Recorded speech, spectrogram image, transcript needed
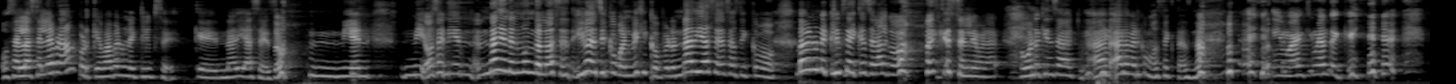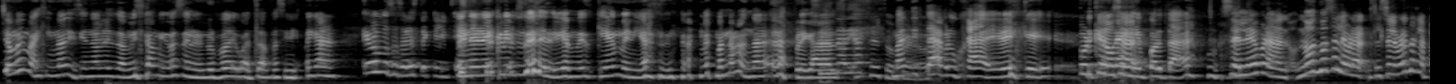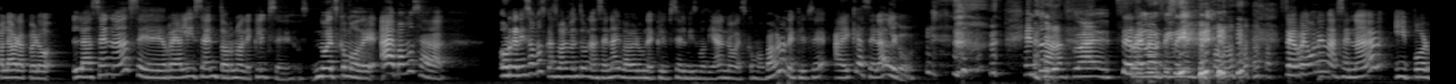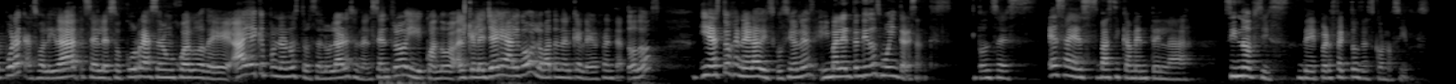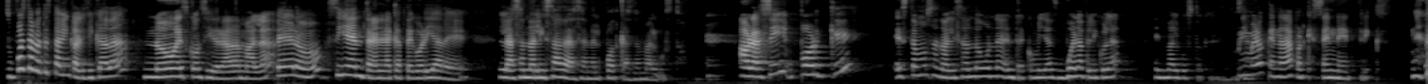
o sea, la celebran porque va a haber un eclipse, que nadie hace eso, ni en, ni, o sea, ni en, nadie en el mundo lo hace, iba a decir como en México, pero nadie hace eso, así como, va a haber un eclipse, hay que hacer algo, hay que celebrar. O bueno, quién sabe, ha, ha de haber como sectas, ¿no? Imagínate que yo me imagino diciéndoles a mis amigos en el grupo de WhatsApp así, oigan, ¿Qué vamos a hacer este eclipse? en el eclipse del viernes quieren venir a cenar, me van a mandar a las fregadas. Sí, nadie hace eso. Maldita bruja eres que Porque, ¿qué o sea- importa. pero celebran, no, no celebrar, celebrar no es la palabra, pero la cena se realiza en torno al eclipse. No es como de, ah, vamos a organizamos casualmente una cena y va a haber un eclipse el mismo día. No, es como, va a haber un eclipse, hay que hacer algo. Entonces, se, se reúnen a cenar y por pura casualidad se les ocurre hacer un juego de, ay, hay que poner nuestros celulares en el centro y cuando al que le llegue algo lo va a tener que leer frente a todos. Y esto genera discusiones y malentendidos muy interesantes. Entonces, esa es básicamente la sinopsis de Perfectos Desconocidos. Supuestamente está bien calificada, no es considerada mala, pero sí entra en la categoría de las analizadas en el podcast de mal gusto. Ahora sí, ¿por qué estamos analizando una, entre comillas, buena película en mal gusto, Karen? Primero que nada porque está en Netflix.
